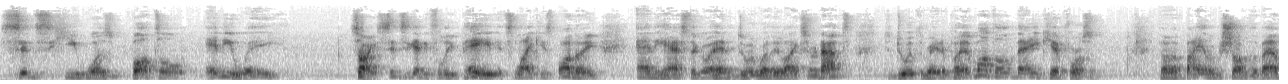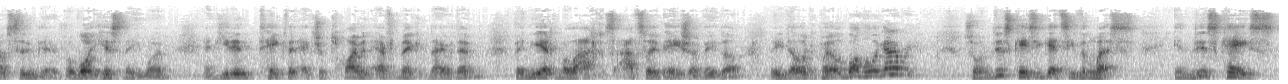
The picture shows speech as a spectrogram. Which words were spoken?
since he was bottle anyway, sorry, since he's getting fully paid, it's like his panoi, and he has to go ahead and do it whether he likes it or not. To do it the rate of pay a bottle, then you can't force him. From a Bailam Shom, the Bible was sitting there, the Loi Hisnei one, and he didn't take that extra time and effort to make a night with him. So in this case, he gets even less. In this case,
